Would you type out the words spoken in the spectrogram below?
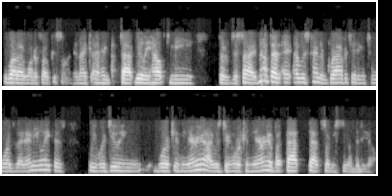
what I want to focus on. And I, I think that really helped me sort of decide. Not that I, I was kind of gravitating towards that anyway, because we were doing work in the area. I was doing work in the area, but that that sort of sealed the deal.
